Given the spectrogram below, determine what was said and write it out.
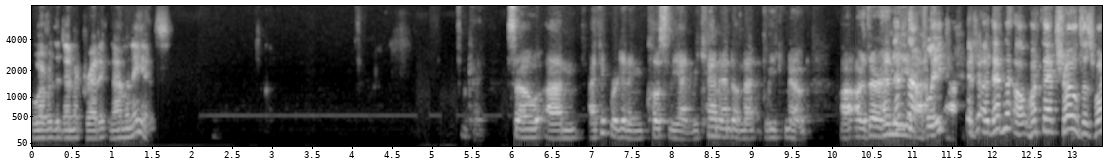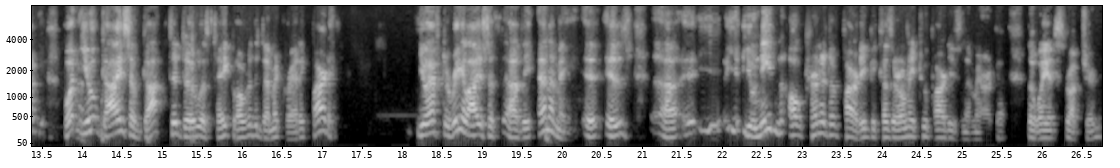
whoever the Democratic nominee is. Okay, so um, I think we're getting close to the end. We can end on that bleak note. Uh, are there any? That's not uh, bleak. Uh, that, uh, what that shows is what what you guys have got to do is take over the Democratic Party you have to realize that uh, the enemy is, uh, you, need an alternative party because there are only two parties in America, the way it's structured.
